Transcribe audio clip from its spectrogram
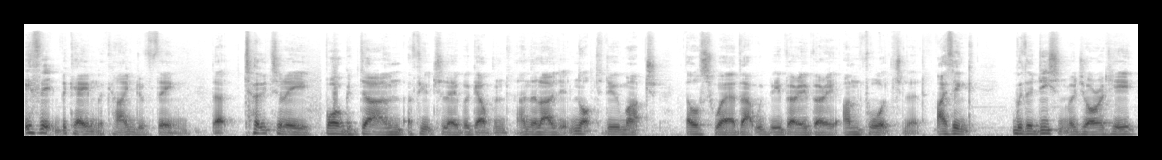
if it became the kind of thing that totally bogged down a future Labour government and allowed it not to do much elsewhere, that would be very, very unfortunate. I think with a decent majority,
